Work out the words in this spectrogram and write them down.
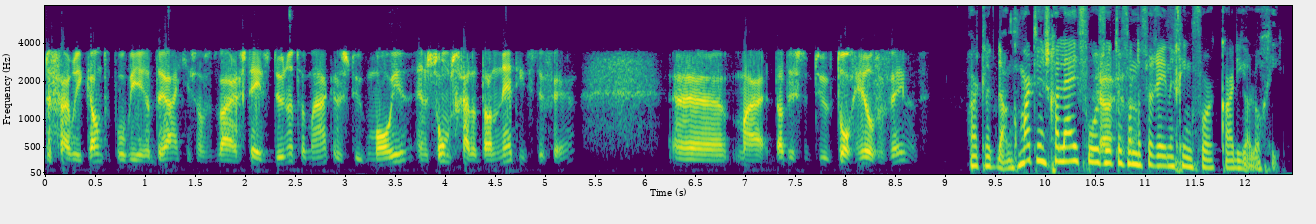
de fabrikanten proberen draadjes als het ware steeds dunner te maken. Dat is natuurlijk mooier. En soms gaat het dan net iets te ver. maar dat is natuurlijk toch heel vervelend. Hartelijk dank. Martin Schalij, voorzitter van de Vereniging voor Cardiologie.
